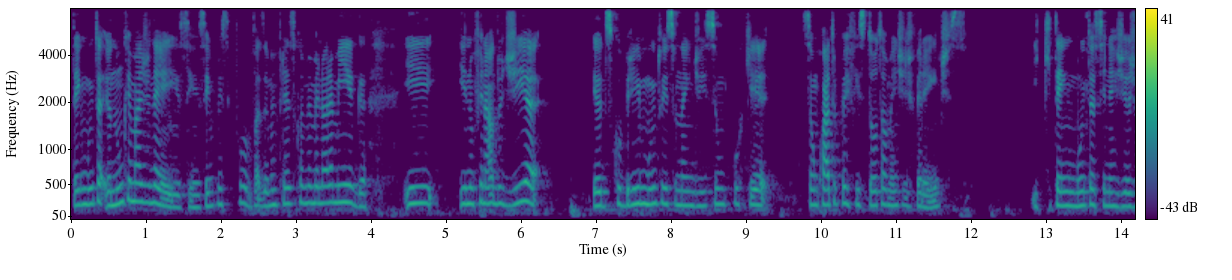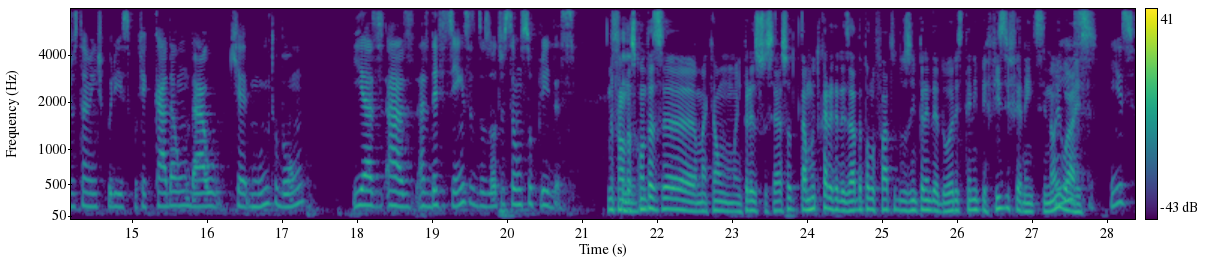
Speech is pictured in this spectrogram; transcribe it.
tem muita, eu nunca imaginei assim, eu sempre pensei, pô, fazer uma empresa com a minha melhor amiga. E e no final do dia eu descobri muito isso na Indicium porque são quatro perfis totalmente diferentes e que tem muita sinergia justamente por isso, porque cada um dá o que é muito bom e as, as, as deficiências dos outros são supridas. No final Sim. das contas, é, uma, que é uma empresa de sucesso está muito caracterizada pelo fato dos empreendedores terem perfis diferentes e não iguais. Isso, isso.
